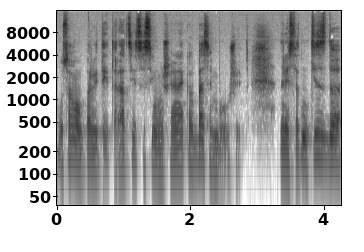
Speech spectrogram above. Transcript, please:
особено първите итерации, със сигурност е някакъв бесен булшит. Нали, следно ти за да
